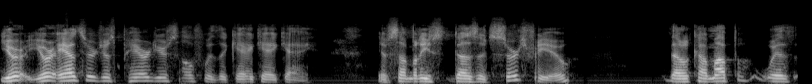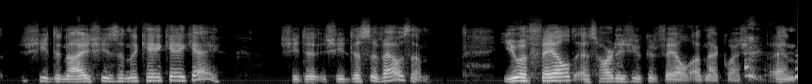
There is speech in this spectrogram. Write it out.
your, your answer just paired yourself with the KKK. If somebody does a search for you, that'll come up with she denies she's in the KKK. She did, she disavows them. You have failed as hard as you could fail on that question, and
